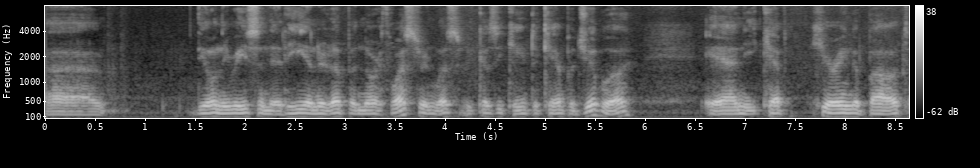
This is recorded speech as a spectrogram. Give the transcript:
uh, the only reason that he ended up at Northwestern was because he came to Camp Ojibwa and he kept hearing about,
